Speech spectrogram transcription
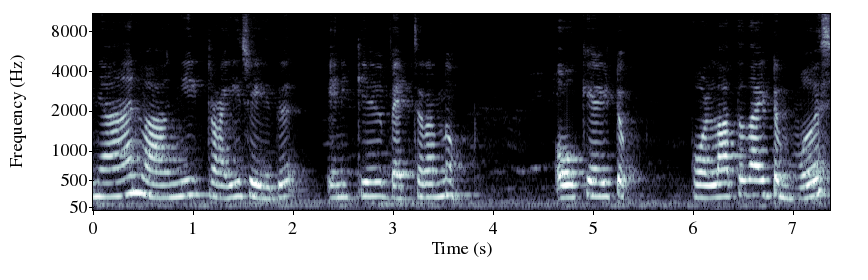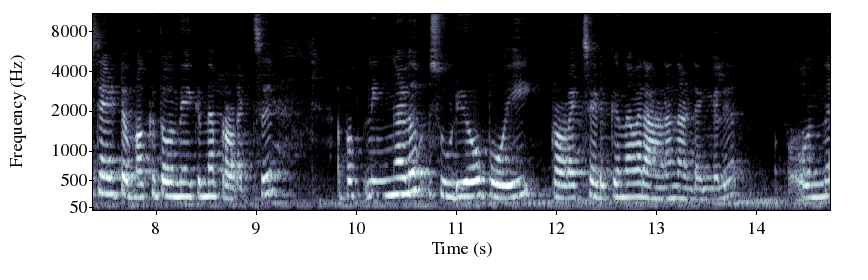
ഞാൻ വാങ്ങി ട്രൈ ചെയ്ത് എനിക്ക് ബെറ്ററെന്നും ഓക്കെ ആയിട്ടും കൊള്ളാത്തതായിട്ടും വേസ്റ്റ് ആയിട്ടും ഒക്കെ തോന്നിയേക്കുന്ന പ്രൊഡക്ട്സ് അപ്പം നിങ്ങളും സ്റ്റുഡിയോ പോയി പ്രൊഡക്ട്സ് എടുക്കുന്നവരാണെന്നുണ്ടെങ്കിൽ ഒന്ന്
